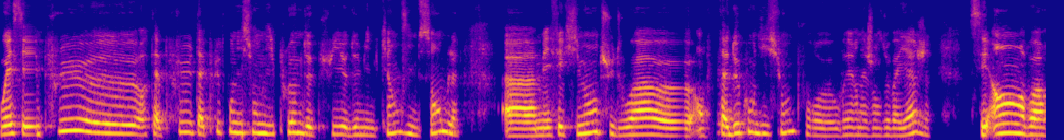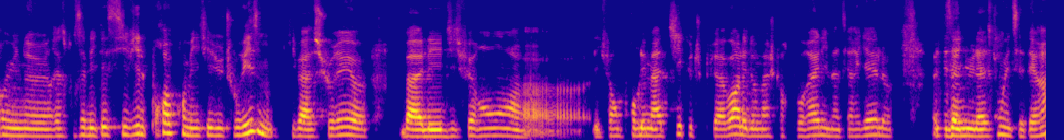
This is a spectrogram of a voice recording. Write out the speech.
Ouais, c'est plus, euh, t'as plus, t'as plus de conditions de diplôme depuis 2015, il me semble. Euh, mais effectivement, tu dois, euh, en fait, t'as deux conditions pour ouvrir une agence de voyage. C'est un, avoir une, responsabilité civile propre au métier du tourisme, qui va assurer bah, les différents, les différentes problématiques que tu peux avoir, les dommages corporels, immatériels, les annulations, etc.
